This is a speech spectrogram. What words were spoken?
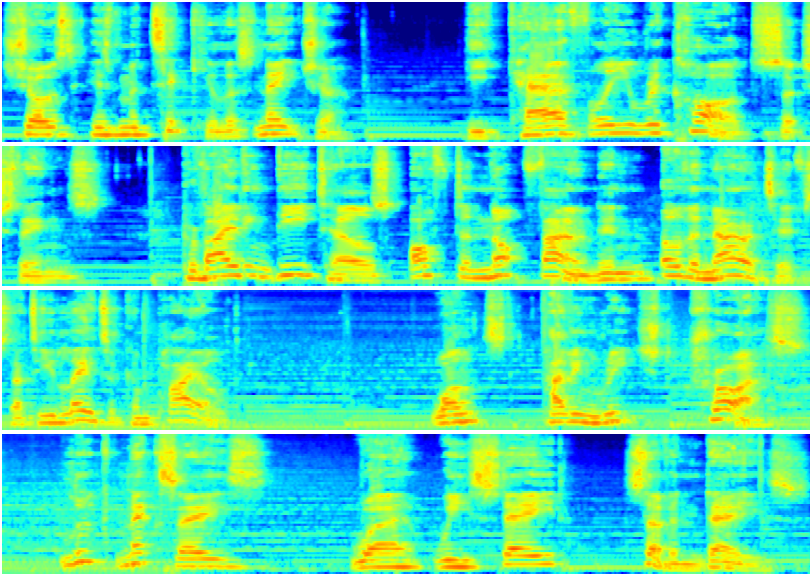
shows his meticulous nature. He carefully records such things, providing details often not found in other narratives that he later compiled. Once having reached Troas, Luke next says, where we stayed seven days.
